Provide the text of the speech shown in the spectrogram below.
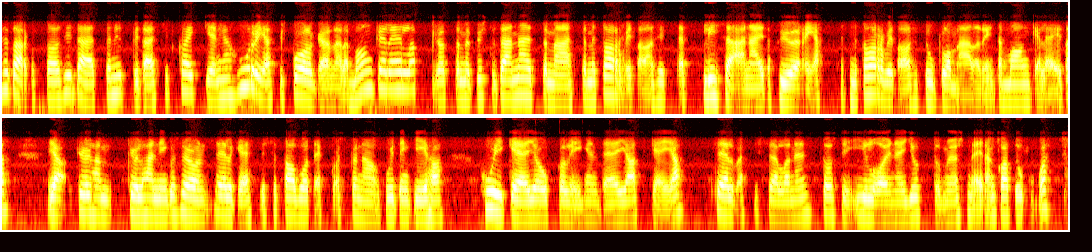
se tarkoittaa sitä, että nyt pitäisi sitten kaikkien ihan hurjasti polkea näillä mankeleilla, jotta me pystytään näyttämään, että me tarvitaan sitten lisää näitä pyöriä. Että me tarvitaan se tuplamäärä niitä mankeleita. Ja kyllähän, kyllähän niin se on selkeästi se tavoite, koska nämä on kuitenkin ihan huikea joukkoliikenteen jatke ja selvästi sellainen tosi iloinen juttu myös meidän katukuvassa.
